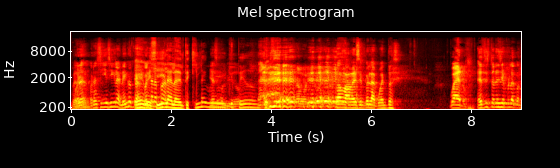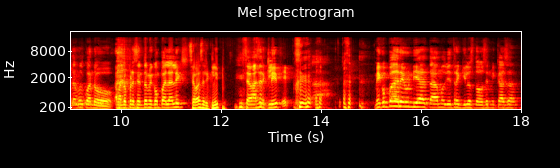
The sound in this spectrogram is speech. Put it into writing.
Pero ahora, bueno. ahora sí, ya sigue la anécdota. Eh, Cuéntala, sí, la, la del tequila, Ya se me güey, qué pedo. No mames, siempre la cuentas. Bueno, esta historia siempre la contamos cuando, cuando presento a mi compa el Alex. ¿Se va a hacer clip? Se va a hacer clip. mi compadre, un día estábamos bien tranquilos todos en mi casa.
